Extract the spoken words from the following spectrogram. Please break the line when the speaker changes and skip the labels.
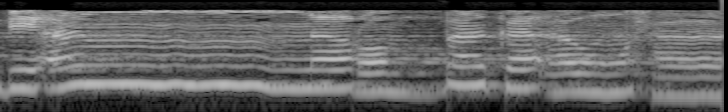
بأن ربك أوحى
